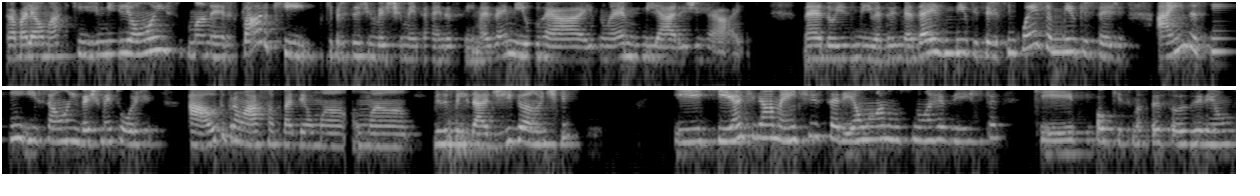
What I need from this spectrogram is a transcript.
trabalhar o marketing de milhões maneiras. Claro que, que precisa de investimento ainda assim, mas é mil reais, não é milhares de reais, né? Dois mil, é três mil, é dez mil que seja, cinquenta mil que seja. Ainda assim, isso é um investimento hoje alto para uma ação que vai ter uma, uma visibilidade gigante e que antigamente seria um anúncio numa revista que pouquíssimas pessoas iriam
